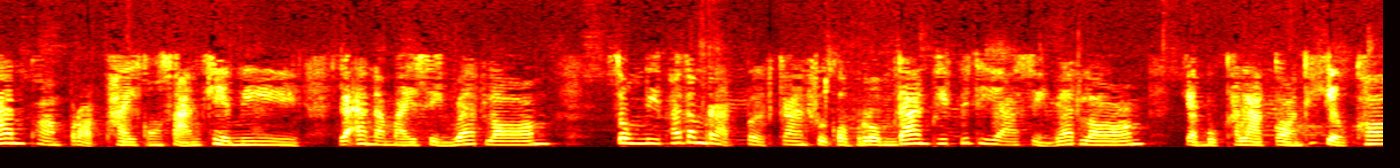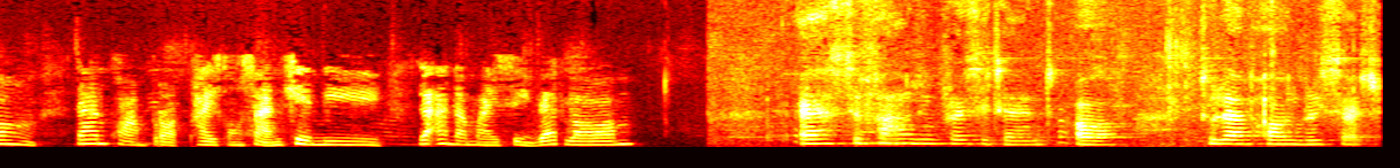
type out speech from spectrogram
ด้านความปลอดภัยของสารเคมี และอนามัยสิ่งแวดล้อม ทรงมีพระดำรัสเปิดการฝึกอบรมด้านพิษวิทยาสิ่งแวดล้อม แก่บุคลากรที่เกี่ยวข้อง ด้านความปลอดภัยของสารเคมี และอนามัยสิ่งแวดล้อม As the founding president of Tulapon Research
